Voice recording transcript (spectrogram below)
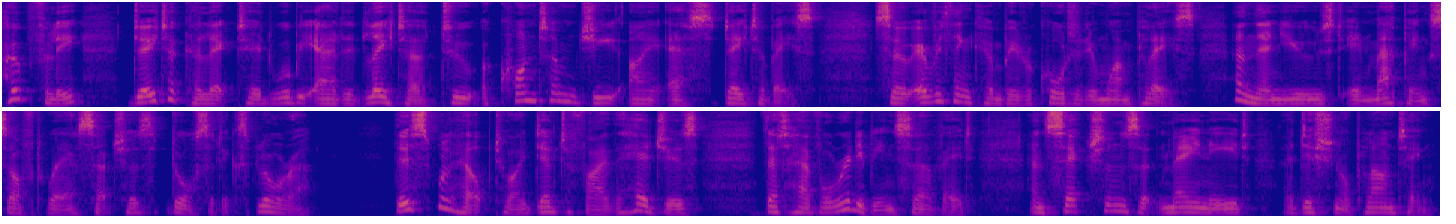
Hopefully, data collected will be added later to a quantum GIS database, so everything can be recorded in one place and then used in mapping software such as Dorset Explorer. This will help to identify the hedges that have already been surveyed and sections that may need additional planting.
